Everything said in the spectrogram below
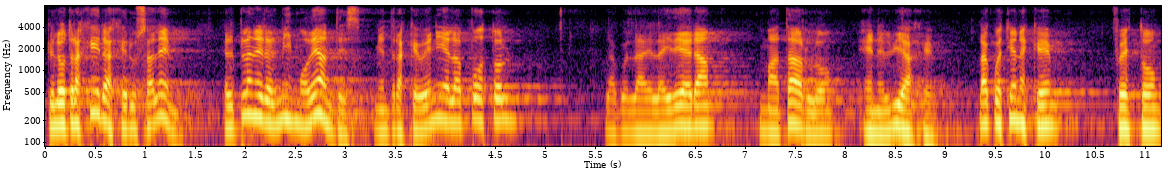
que lo trajera a Jerusalén. El plan era el mismo de antes, mientras que venía el apóstol, la, idea era matarlo en el viaje. La cuestión es que Festo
